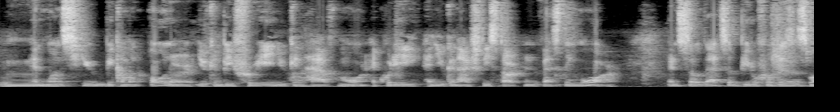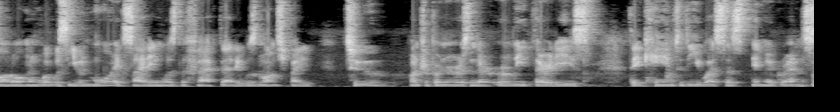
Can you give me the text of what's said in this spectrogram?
Mm. And once you become an owner, you can be free, you can have more equity, and you can actually start investing more. And so that's a beautiful business model. And what was even more exciting was the fact that it was launched by two entrepreneurs in their early 30s. They came to the US as immigrants.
